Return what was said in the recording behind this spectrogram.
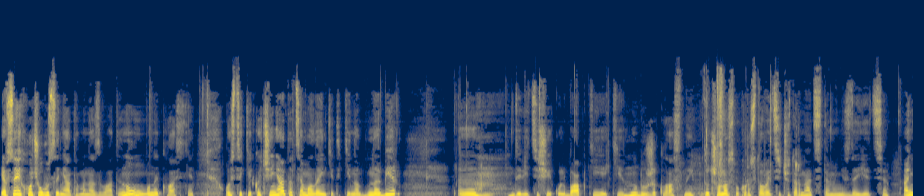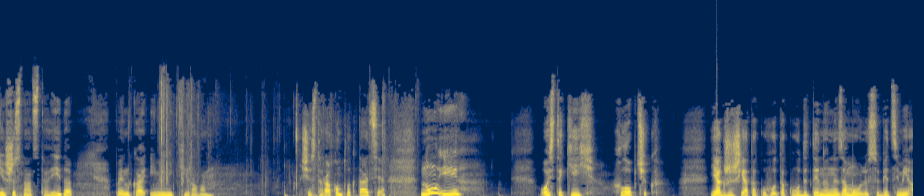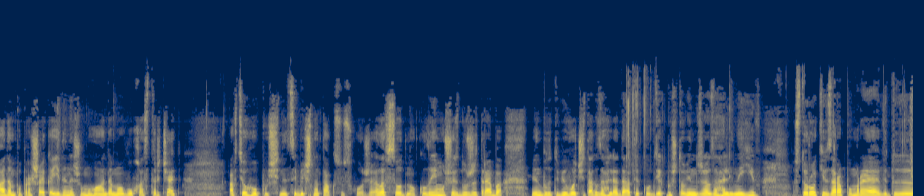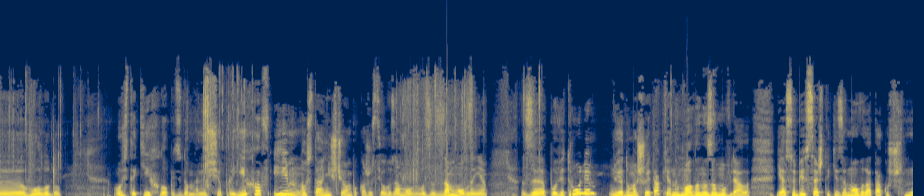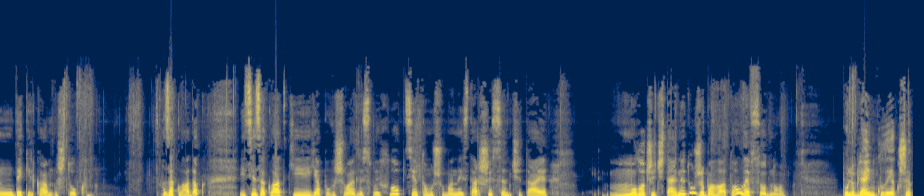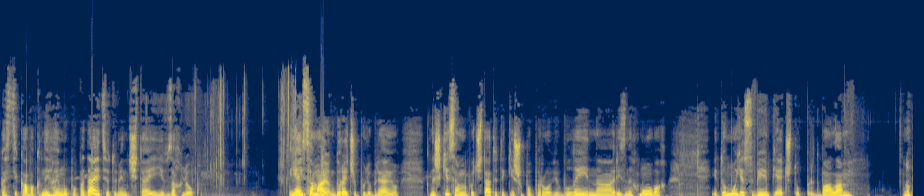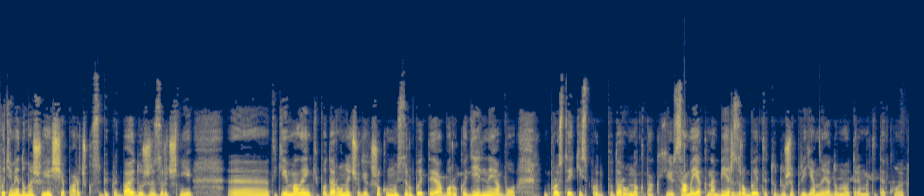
Я все їх хочу гусенятами назвати. Ну, вони класні. Ось такі каченята, це маленький такий набір. Е, дивіться, ще й кульбабки які. Ну, дуже класний. Тут що у нас використовується 14, мені здається. А, ні, 16 гіда, ПНК імені Кірова. Ще стара комплектація. Ну і ось такий хлопчик. Як же ж я таку, таку дитину не замовлю собі? Це мій Адам Попрошайка. Єдине, що мого Адама вуха стирчать, а в цього опущене це більш на таксу схоже. Але все одно, коли йому щось дуже треба, він буде тобі в очі так заглядати, якби ж то він вже взагалі не їв 100 років, зараз помре від е, голоду. Ось такий хлопець до мене ще приїхав. І останнє, що я вам покажу з цього замовлення з повітрулі. Ну, я думаю, що і так я немало не замовляла. Я собі все ж таки замовила також декілька штук закладок. І ці закладки я повишиваю для своїх хлопців, тому що в мене і старший син читає. Молодший читає не дуже багато, але все одно. Полюбляю інколи, якщо якась цікава книга йому попадається, то він читає її взахльоб. Я й сама, до речі, полюбляю книжки саме почитати такі, що паперові були і на різних мовах. І тому я собі 5 штук придбала. Ну, потім я думаю, що я ще парочку собі придбаю. Дуже зручні е, такий маленький подаруночок, якщо комусь зробити або рукодільний, або просто якийсь подарунок, так, саме як набір зробити, то дуже приємно, я думаю, отримати такою.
